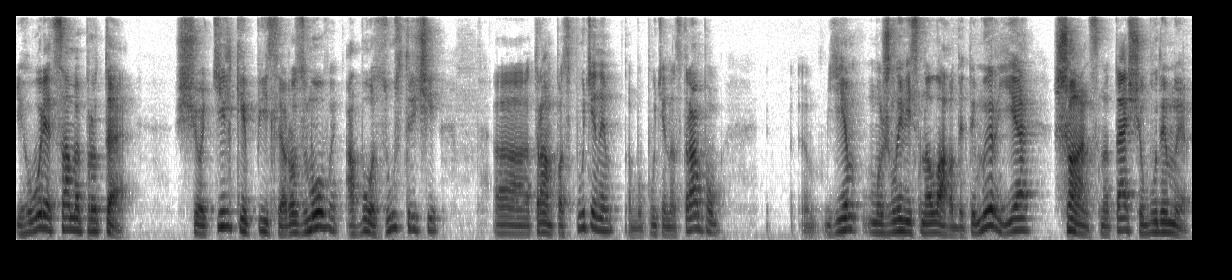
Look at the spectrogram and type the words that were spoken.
і говорять саме про те, що тільки після розмови або зустрічі е, Трампа з Путіним або Путіна з Трампом е, є можливість налагодити мир, є шанс на те, що буде мир.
